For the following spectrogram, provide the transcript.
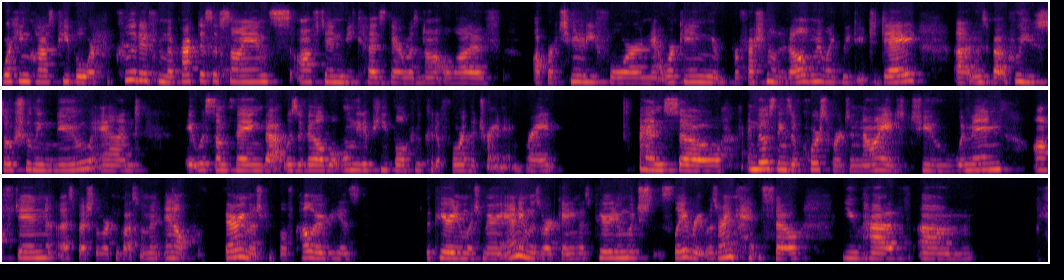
working class people were precluded from the practice of science, often because there was not a lot of opportunity for networking, professional development like we do today. Uh, it was about who you socially knew, and it was something that was available only to people who could afford the training, right? And so, and those things, of course, were denied to women often, especially working class women, and very much people of color, because the period in which Mary Anning was working was a period in which slavery was rampant. So you have um,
